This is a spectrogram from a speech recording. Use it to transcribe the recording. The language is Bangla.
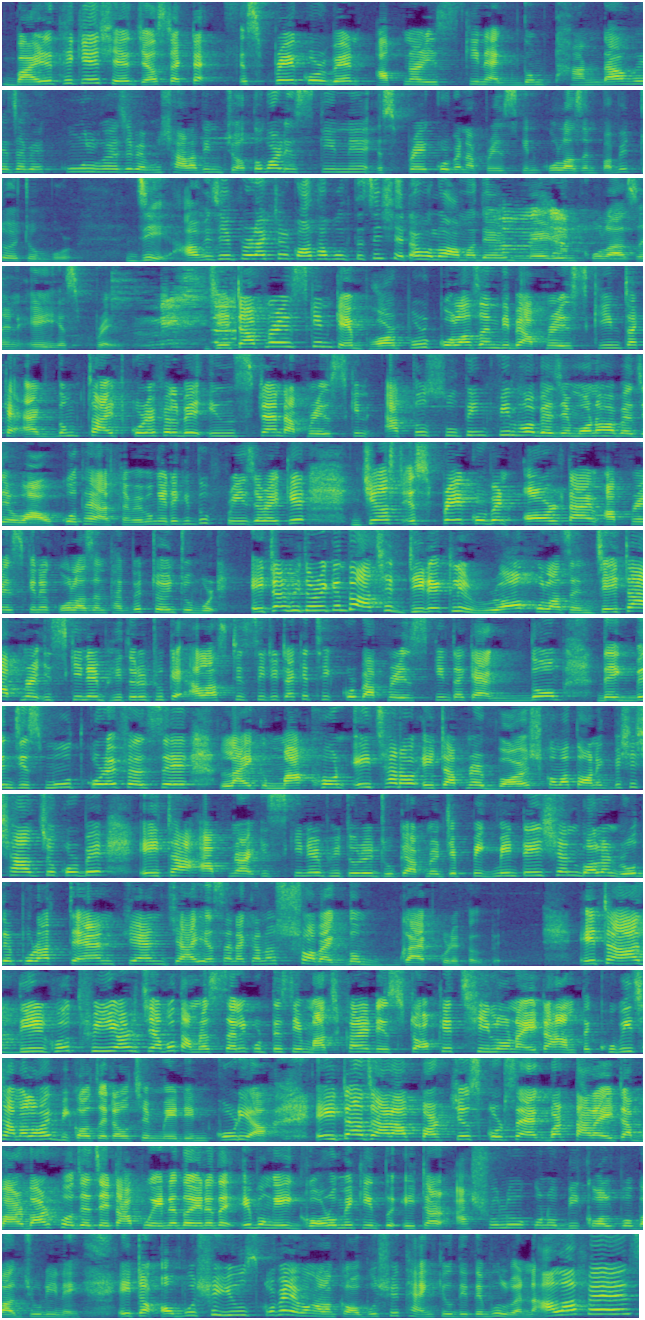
বাইরে থেকে এসে জাস্ট একটা স্প্রে করবেন, আপনার স্কিন একদম ঠান্ডা হয়ে যাবে কুল হয়ে যাবে এবং সারাদিন যতবার স্কিনে স্প্রে করবেন, আপনার স্কিন কোলাজেন পাবে টইটুম্বুর জি, আমি যে প্রোডাক্টের কথা বলতেছি, সেটা হলো আমাদের মেরিন কোলাজেন এই স্প্রে যেটা আপনার স্কিনকে ভরপুর কোলাজেন দিবে, আপনার স্কিনটাকে একদম টাইট করে ফেলবে ইনস্ট্যান্ট আপনার স্কিন এত সুথিং ফিল হবে যে মনে হবে যে ওয়াও কোথায় আসলাম? এবং এটা কিন্তু ফ্রিজে রেখে জাস্ট স্প্রে করবেন অল টাইম আপনার স্কিনে কোলাজেন থাকবে টোয়েন্টি বোর এটার ভিতরে কিন্তু আছে ডিরেক্টলি র কোলাজেন যেটা আপনার স্কিনের ভিতরে ঢুকে এলাস্টিসিটিটাকে ঠিক করবে, আপনার স্কিনটাকে একদম দেখবেন যে স্মুথ করে ফেলছে লাইক মাখন। এছাড়াও এটা আপনার বয়স কমাতে অনেক বেশি সাহায্য করবে, এটা আপনার স্কিনের ভিতরে ঢুকে আপনার যে পিগমেন্টেশন বলেন, রোদে পোড়া ট্যান ট্যান যাই আছে না কেন, সব একদম গায়েব করে ফেলবে। এটা দীর্ঘ থ্রি ইয়ার্স যাবত আমরা সেল করতেছি, মাঝখানে এটা স্টকে ছিল না, এটা আনতে খুবই ঝামেলা হয় বিকজ এটা হচ্ছে মেড ইন কোরিয়া এইটা যারা পারচেস করছে একবার, তারা এটা বারবার খোঁজে যে এটা আপু এনে দেয় এনে দেয়, এবং এই গরমে কিন্তু এটার আসলেও কোনো বিকল্প বা জুড়ি নেই। এটা অবশ্যই ইউজ করবেন এবং আমাকে অবশ্যই থ্যাংক ইউ দিতে ভুলবেন না। আল্লাহ হাফেজ!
